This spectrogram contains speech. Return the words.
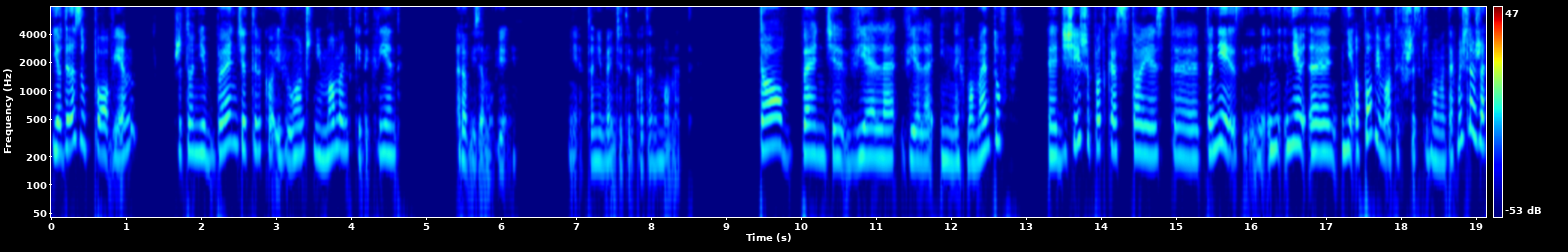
I od razu powiem, że to nie będzie tylko i wyłącznie moment, kiedy klient robi zamówienie. Nie, to nie będzie tylko ten moment to będzie wiele, wiele innych momentów. E, dzisiejszy podcast to jest, e, to nie jest, nie, nie, e, nie opowiem o tych wszystkich momentach. Myślę, że,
